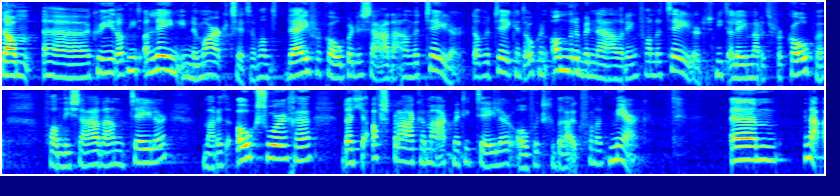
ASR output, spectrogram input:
dan uh, kun je dat niet alleen in de markt zetten. Want wij verkopen de zaden aan de teler. Dat betekent ook een andere benadering van de teler. Dus niet alleen maar het verkopen van die zaden aan de teler, maar het ook zorgen dat je afspraken maakt met die teler over het gebruik van het merk. Um, nou,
